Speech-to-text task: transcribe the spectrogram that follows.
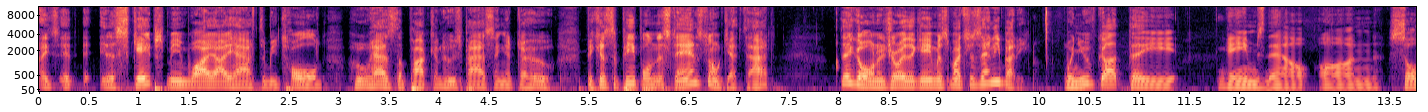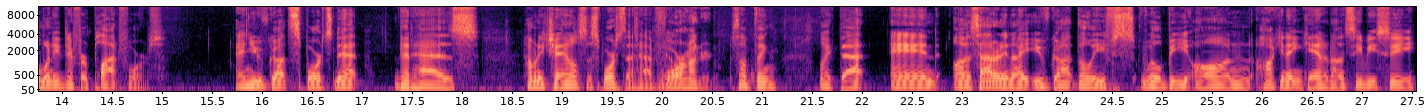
it, it it escapes me why I have to be told who has the puck and who's passing it to who because the people in the stands don't get that. They go and enjoy the game as much as anybody. When you've got the games now on so many different platforms, and you've got Sportsnet that has how many channels does Sportsnet have now? Four hundred. something like that. And on a Saturday night, you've got the Leafs will be on Hockey Night in Canada on CBC,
